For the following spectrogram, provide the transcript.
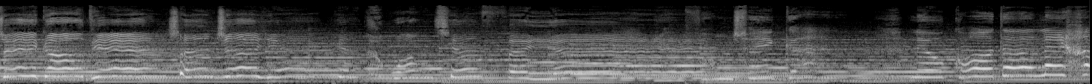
最高点乘着叶片往前飞。任风吹干流过的泪痕，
